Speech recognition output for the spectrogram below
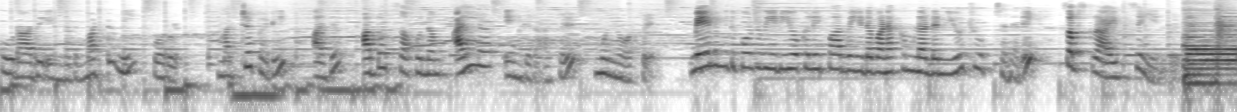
கூடாது என்பது மட்டுமே பொருள். மற்றபடி அது அபசகுனம் அல்ல என்கிறார்கள் முன்னோர்கள். மேலும் இது போன்ற வீடியோக்களை பார்வையிட வணக்கம். லண்டன் யூடியூப் சேனலை சப்ஸ்கிரைப் செய்யுங்கள்.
